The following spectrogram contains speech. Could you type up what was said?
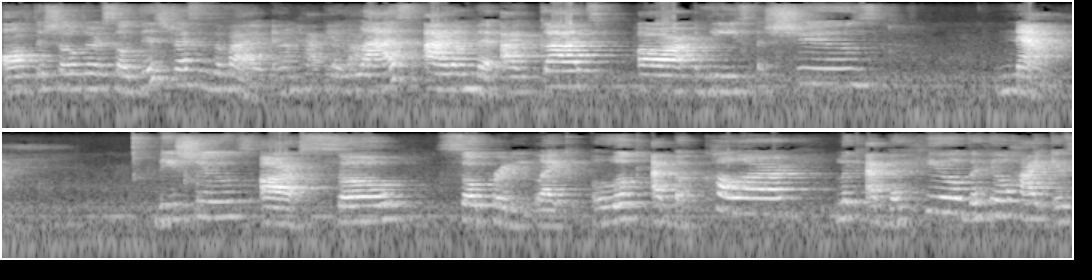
off the shoulder. So this dress is a vibe and I'm happy about Last item that I got are these shoes. Now, these shoes are so, so pretty. Like, look at the color, look at the heel. The heel height is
